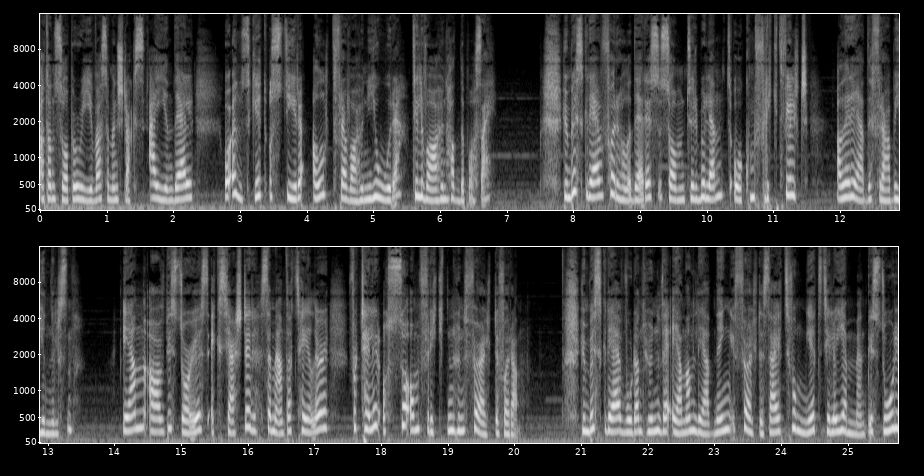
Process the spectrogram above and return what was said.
at han så på Riva som en slags eiendel og ønsket å styre alt fra hva hun gjorde til hva hun hadde på seg. Hun beskrev forholdet deres som turbulent og konfliktfylt allerede fra begynnelsen. En av Pistorius' ekskjærester, Samantha Taylor, forteller også om frykten hun følte for han. Hun beskrev hvordan hun ved en anledning følte seg tvunget til å gjemme en pistol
